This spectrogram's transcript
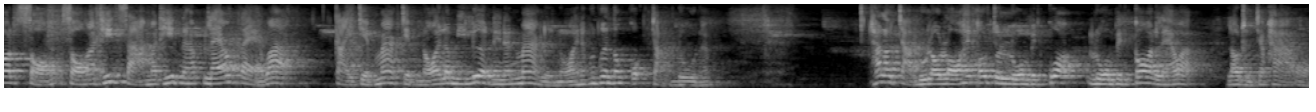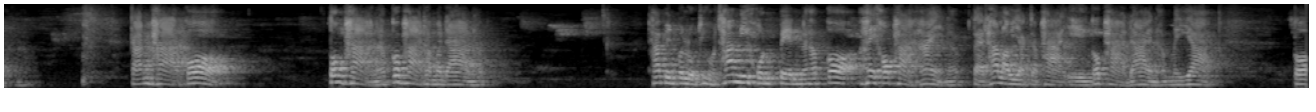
ก็สองสองอาทิตย์สามอาทิตย์นะครับ แล้วแต่ว่าไก่เจ็บมากเจ็บน้อยแล้วมีเลือดในนั้นมากหรือน้อยนะเพื่อนๆต้องจับดูนะครับ ถ้าเราจับดูเรารอให้เขาจนรวมเป็นก้อนรวมเป็นก้อนแล้วอะ เราถึงจะผ่าออกนะการผ่าก็ต้องผ่านะก็ผ่าธรรมดานะครับ ถ้าเป็นประโยชน์ที่หัวถ้ามีคนเป็นนะครับ ก็ให้เขาผ่าให้นะครับ แต่ถ้าเราอยากจะผ่าเองก็ผ่าได้นะครับ ไม่ยาก ก็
